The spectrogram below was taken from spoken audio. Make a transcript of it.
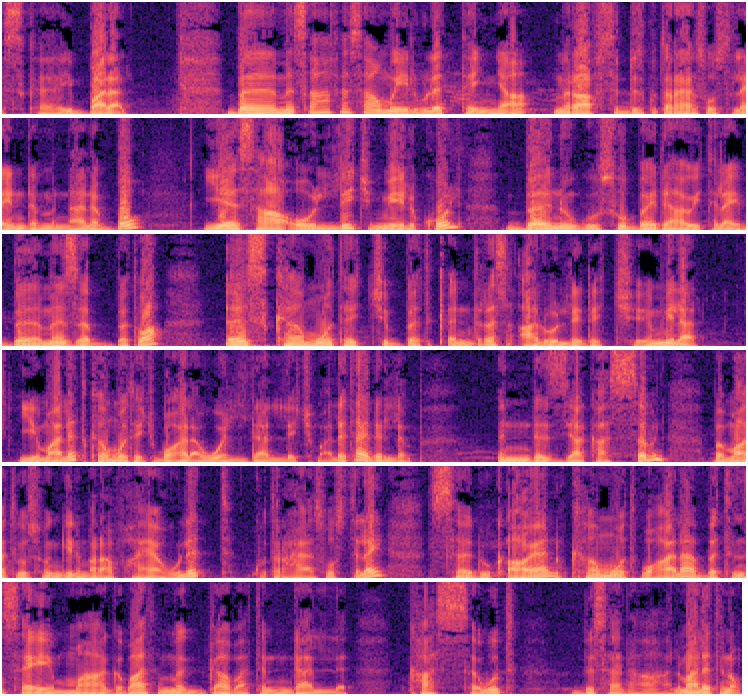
እስከ ይባላል። በመጽሐፈ ሳሙኤል ሁለተኛ ምዕራፍ 6 ቁጥር 23 ላይ እንደምናነበው የሳኦል ልጅ ሜልኮል በንጉሡ በዳዊት ላይ በመዘበቷ እስከ ሞተችበት ቀን ድረስ አልወለደችም ይላል። ይህ ማለት ከሞተች በኋላ ወልዳለች ማለት አይደለም። እንደዚያ ካሰብን በማቴዎስ ወንጌል ምዕራፍ 22 ቁጥር 23 ላይ ሰዱቃውያን ከሞት በኋላ በትንሣኤ ማግባት መጋባት እንዳለ ካሰቡት ብሰናል ማለት ነው።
